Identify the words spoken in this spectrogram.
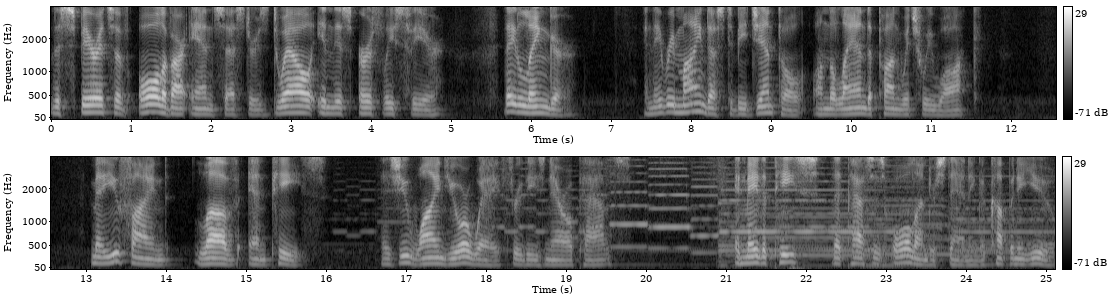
the spirits of all of our ancestors dwell in this earthly sphere. They linger, and they remind us to be gentle on the land upon which we walk. May you find love and peace as you wind your way through these narrow paths. And may the peace that passes all understanding accompany you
